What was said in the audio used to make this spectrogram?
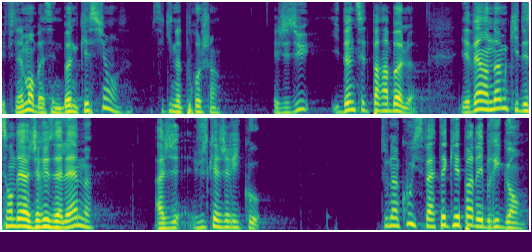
Et finalement, bah, c'est une bonne question. C'est qui notre prochain? Et Jésus, il donne cette parabole. Il y avait un homme qui descendait à Jérusalem jusqu'à Jéricho. Tout d'un coup, il se fait attaquer par des brigands.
